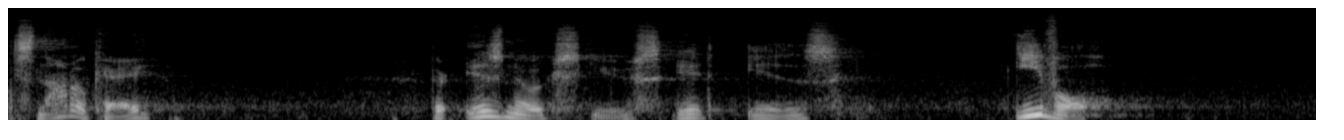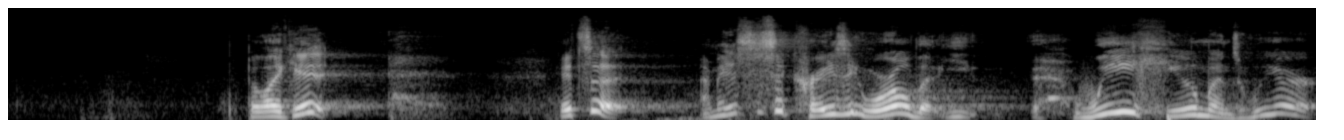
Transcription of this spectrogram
It's not okay. There is no excuse. It is evil. But like it, it's a, I mean, it's just a crazy world that you, we humans, we are,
